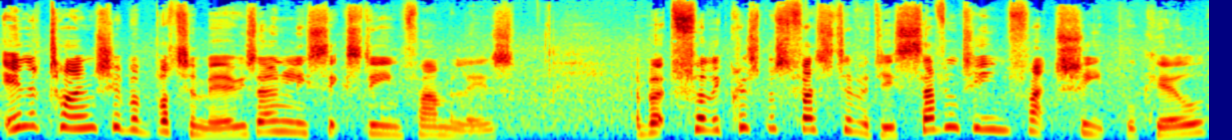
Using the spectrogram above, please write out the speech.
In the township of Buttermere is only 16 families, but for the Christmas festivities, 17 fat sheep were killed,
